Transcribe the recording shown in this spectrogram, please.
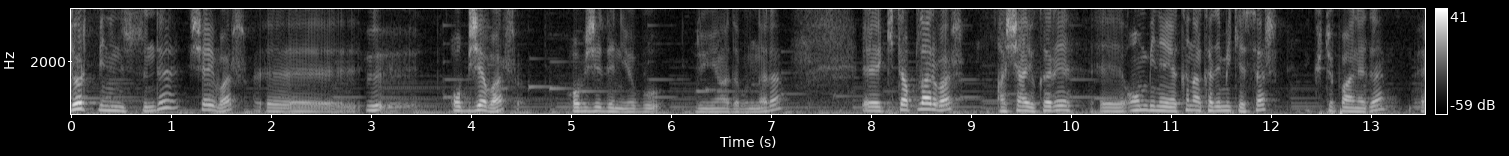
4000'in üstünde şey var. E, ü- obje var. Obje deniyor bu dünyada bunlara. E, kitaplar var. Aşağı yukarı e, 10 bine yakın akademik eser kütüphanede. E,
